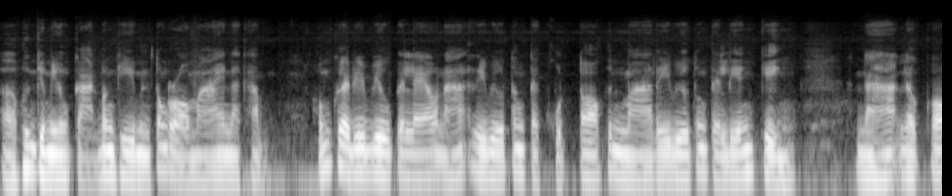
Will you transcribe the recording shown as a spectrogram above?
เอ่อเพิ่งจะมีโอกาสบางทีมันต้องรอไม้นะครับ ผมเคยรีวิวไปแล้วนะฮะรีวิวตั้งแต่ขุดตอขึ้นมารีวิวตั้งแต่เลี้ยงกิ่งนะฮะแล้วก็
